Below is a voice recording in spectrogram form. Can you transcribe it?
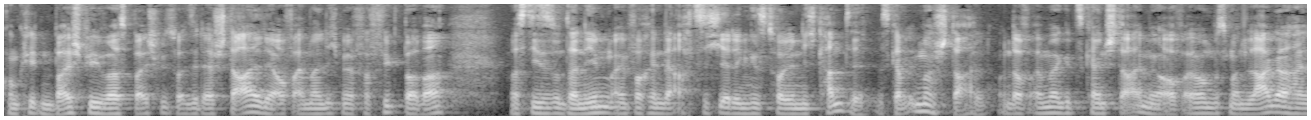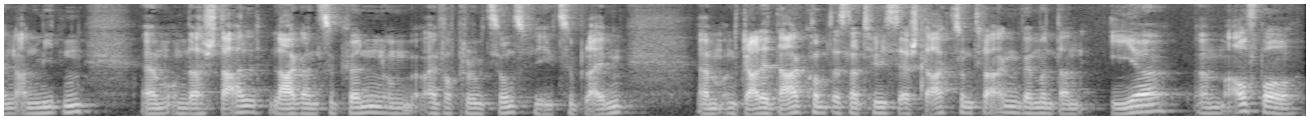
konkreten Beispiel war es beispielsweise der Stahl, der auf einmal nicht mehr verfügbar war, was dieses Unternehmen einfach in der 80-jährigen Historie nicht kannte. Es gab immer Stahl und auf einmal gibt es keinen Stahl mehr. Auf einmal muss man Lagerhallen anmieten, ähm, um da Stahl lagern zu können, um einfach produktionsfähig zu bleiben. Ähm, und gerade da kommt es natürlich sehr stark zum Tragen, wenn man dann eher Aufbau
